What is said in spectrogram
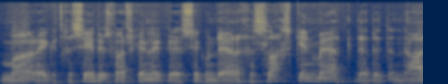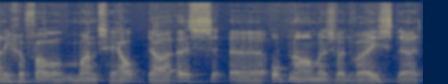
maar ek het gesê dis waarskynlik 'n sekondêre geslagskenmerk dat dit in daardie geval mans help. Daar is uh opnames wat wys dat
